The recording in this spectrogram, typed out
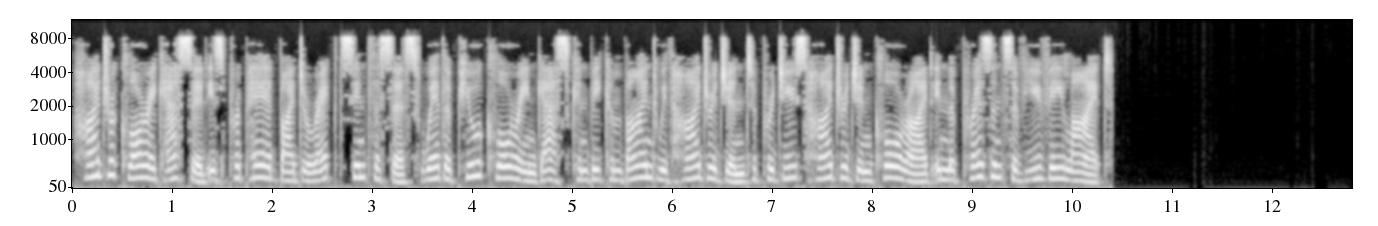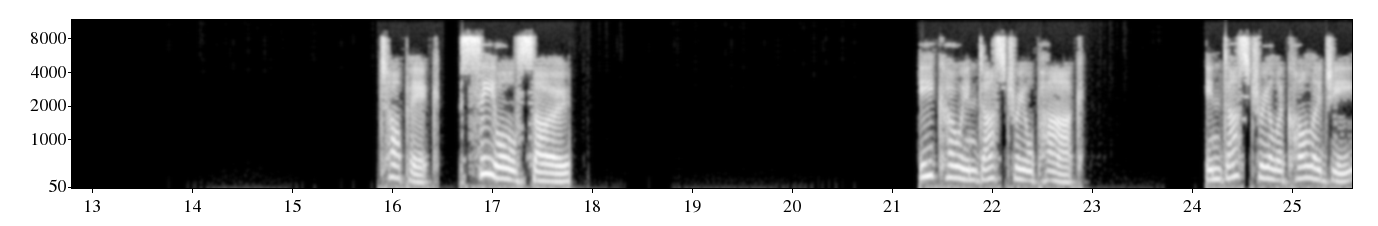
Hydrochloric acid is prepared by direct synthesis where the pure chlorine gas can be combined with hydrogen to produce hydrogen chloride in the presence of UV light. Topic. See also Eco-industrial park Industrial ecology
